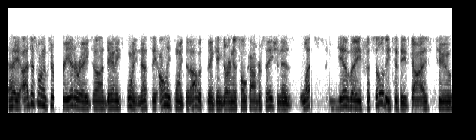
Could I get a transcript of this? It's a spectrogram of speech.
Hey, I just wanted to reiterate uh, Danny's point, and that's the only point that I was thinking during this whole conversation is let's give a facility to these guys to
